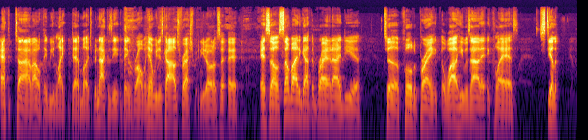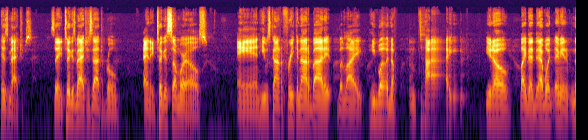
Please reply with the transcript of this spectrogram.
at the time, I don't think we liked that much, but not because anything was wrong with him. We just college freshmen, you know what I'm saying? And so somebody got the bright idea to pull the prank while he was out in class, stealing his mattress. So he took his mattress out the room and they took it somewhere else. And he was kind of freaking out about it, but like he wasn't a type, you know, like that. That would I mean,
